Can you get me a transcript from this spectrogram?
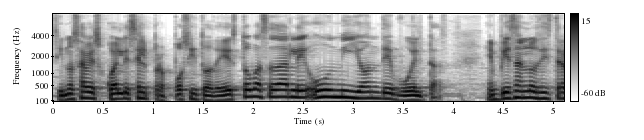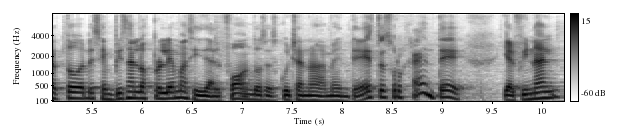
si no sabes cuál es el propósito de esto, vas a darle un millón de vueltas. Empiezan los distractores, empiezan los problemas y de al fondo se escucha nuevamente, esto es urgente, y al final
